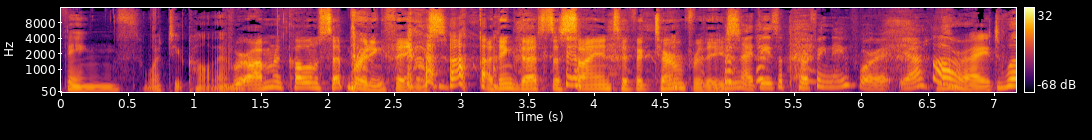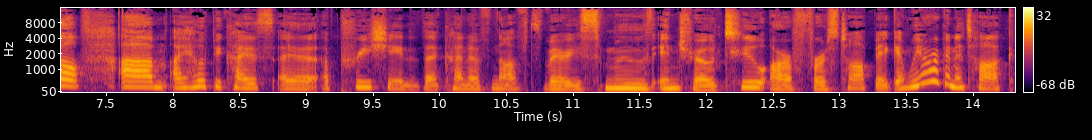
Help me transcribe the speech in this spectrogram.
things. What do you call them? I'm going to call them separating things. I think that's the scientific term for these. I think it's a perfect name for it. Yeah. All right. Well, um, I hope you guys uh, appreciated that kind of not very smooth intro to our first topic. And we are going to talk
